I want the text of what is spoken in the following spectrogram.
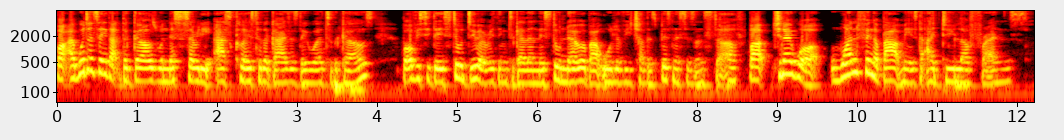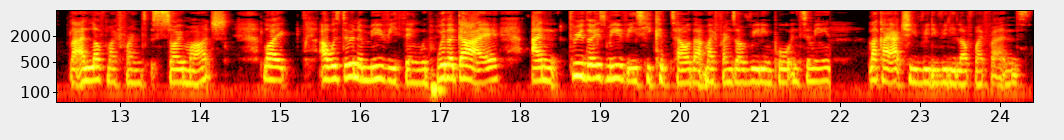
But I wouldn't say that the girls were necessarily as close to the guys as they were to the girls. But obviously they still do everything together and they still know about all of each other's businesses and stuff. But do you know what? One thing about me is that I do love friends. Like I love my friends so much. Like I was doing a movie thing with, with a guy and through those movies he could tell that my friends are really important to me. Like I actually really, really love my friends.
